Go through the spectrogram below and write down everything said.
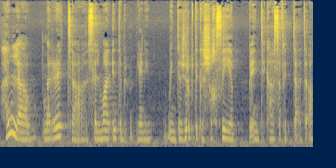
هل مريت سلمان انت يعني من تجربتك الشخصية بانتكاسة في التأتأة؟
